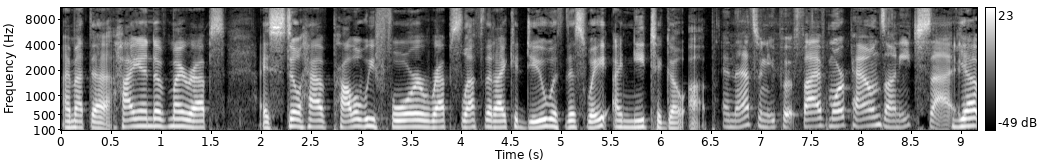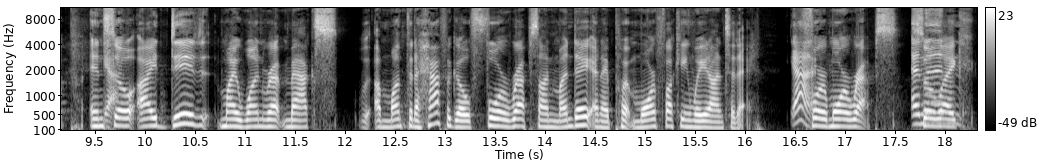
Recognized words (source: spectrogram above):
I'm at the high end of my reps. I still have probably four reps left that I could do with this weight. I need to go up. And that's when you put five more pounds on each side. Yep. And Yeah. so I did my one rep max a month and a half ago, four reps on Monday, and I put more fucking weight on today. Yeah. For more reps. And so then- Oh, like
